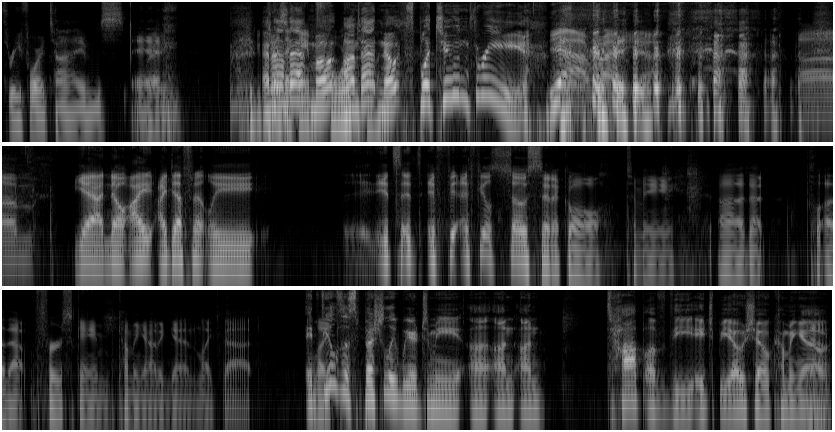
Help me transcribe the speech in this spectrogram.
three, four times, and You And on that mo- four on that note, Splatoon three. Yeah, right. Yeah. um, yeah, no, I, I definitely, it's, it's, it, it feels so cynical to me uh, that pl- uh, that first game coming out again like that. It Like- feels especially weird to me uh, on on top of the HBO show coming out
